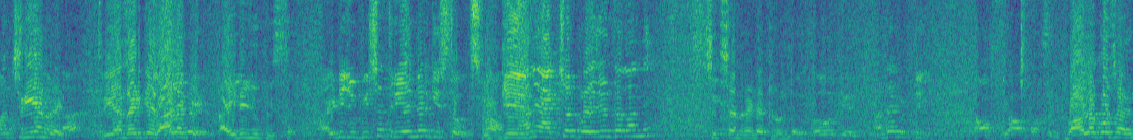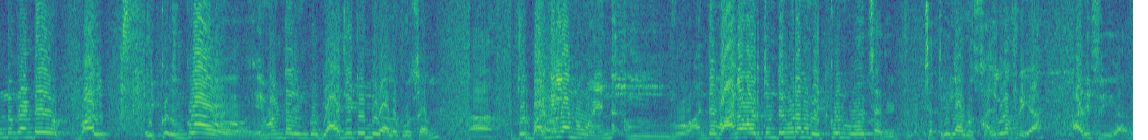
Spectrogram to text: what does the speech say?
మంచి త్రీ హండ్రెడ్ త్రీ హండ్రెడ్కి వాళ్ళకి. ఐడి చూపిస్తాయి ఐడి చూపిస్తే త్రీ హండ్రెడ్కి ఇస్తావు. యాక్చువల్ ప్రైస్ ఎంత దాన్ని? సిక్స్ హండ్రెడ్ అట్లా ఉంటుంది ఓకే. అంటే ఫిఫ్టీ. వాళ్ళ కోసం ఎందుకంటే వాళ్ళు ఎక్కువ ఇంకో ఏమంటారు ఇంకో గ్యాజెట్ ఉంది వాళ్ళ కోసం. ఇప్పుడు బండిలో నువ్వు ఎండ అంటే వాన పడుతుంటే కూడా నువ్వు పెట్టుకొని పోవచ్చు అది ఛత్రిలాగా వస్తుంది. అది కూడా ఫ్రీయా? అది ఫ్రీ కాదు.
